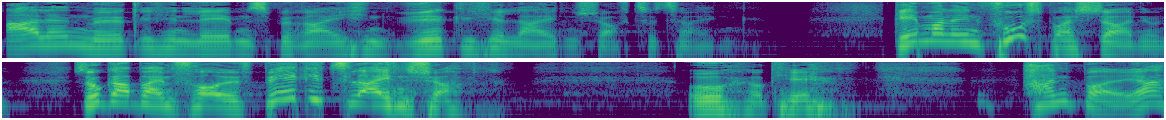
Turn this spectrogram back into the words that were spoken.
allen möglichen Lebensbereichen, wirkliche Leidenschaft zu zeigen. Geh mal in ein Fußballstadion. Sogar beim VfB gibt es Leidenschaft. Oh, okay. Handball, ja.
